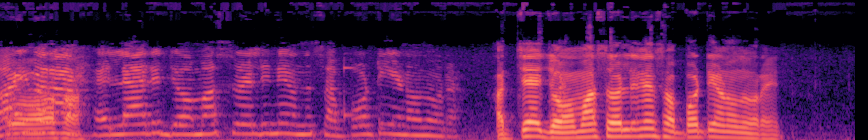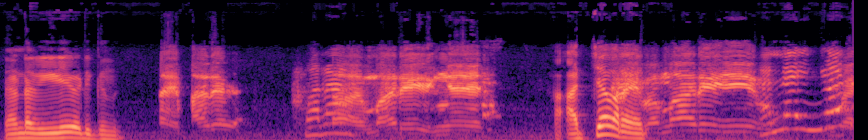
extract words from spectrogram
ബൈ പറ. എല്ലാരും ജോമാസ് വേൾഡിനെ ഒന്ന് സപ്പോർട്ട് ചെയ്യണമെന്ന് പറ. അച്ഛേ ജോമാസ് വേൾഡിനെ സപ്പോർട്ട് ചെയ്യണോന്ന് പറയാൻ. വേണ്ട വീഡിയോ എടുക്കുന്നു അച്ഛ പറയാ അല്ല ഇങ്ങോട്ട്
